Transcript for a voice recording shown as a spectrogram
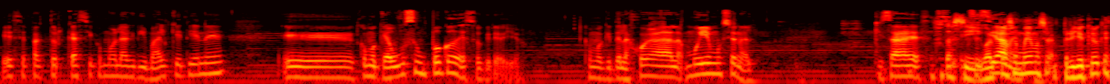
ese factor casi como lagrimal que tiene, eh, como que abusa un poco de eso, creo yo. Como que te la juega muy emocional. Quizás es. sí, igual pasa muy emocional, pero yo creo que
